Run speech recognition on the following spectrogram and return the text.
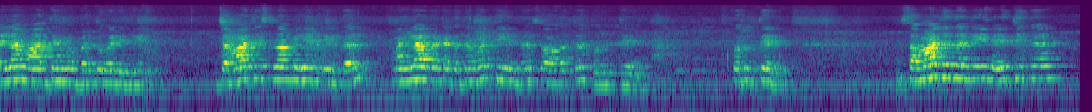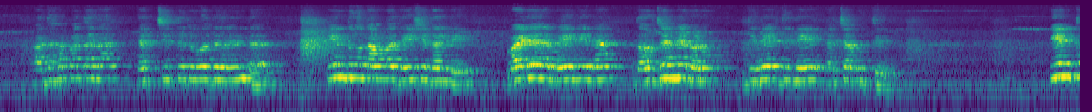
ಎಲ್ಲ ಮಾಧ್ಯಮ ಬಂಧುಗಳಿಗೆ ಜಮಾತ್ ಇಸ್ಲಾಮಿ ಹಿಂದ್ ಇಲ್ಕಲ್ ಮಹಿಳಾ ಘಟಕದ ವತಿಯಿಂದ ಸ್ವಾಗತ ಕೋರುತ್ತೇನೆ. ಕೋರುತ್ತೇನೆ ಸಮಾಜದಲ್ಲಿ ನೈತಿಕ ಅಧಪತನ ಹೆಚ್ಚುತ್ತಿರುವುದರಿಂದ ಇಂದು ನಮ್ಮ ದೇಶದಲ್ಲಿ ಮಹಿಳೆಯರ ಮೇಲಿನ ದೌರ್ಜನ್ಯಗಳು ದಿನೇ ದಿನೇ ಹೆಚ್ಚಾಗುತ್ತಿವೆ. ಇಂಥ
